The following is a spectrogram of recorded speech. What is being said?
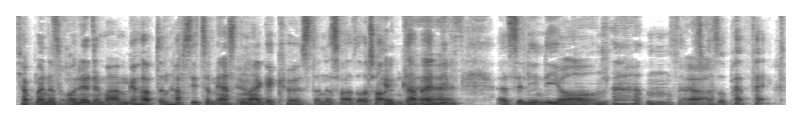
ich habe meine Freundin im Arm gehabt und habe sie zum ersten ja. Mal geküsst und das war so toll. Und dabei lief äh, Celine Dion und äh, mm, das ja. war so perfekt.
